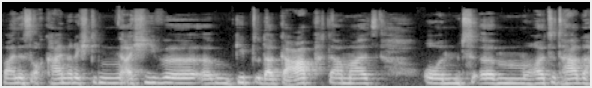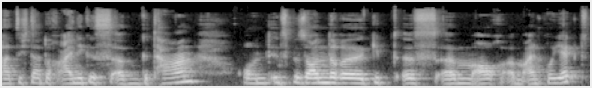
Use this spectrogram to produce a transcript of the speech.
weil es auch keine richtigen Archive gibt oder gab damals. Und ähm, heutzutage hat sich da doch einiges ähm, getan. Und insbesondere gibt es ähm, auch ähm, ein Projekt,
